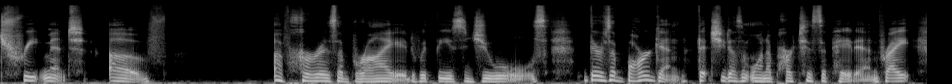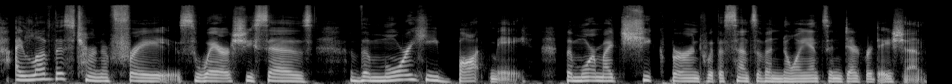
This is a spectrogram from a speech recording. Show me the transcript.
treatment of of her as a bride with these jewels. There's a bargain that she doesn't want to participate in, right? I love this turn of phrase where she says, The more he bought me, the more my cheek burned with a sense of annoyance and degradation.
